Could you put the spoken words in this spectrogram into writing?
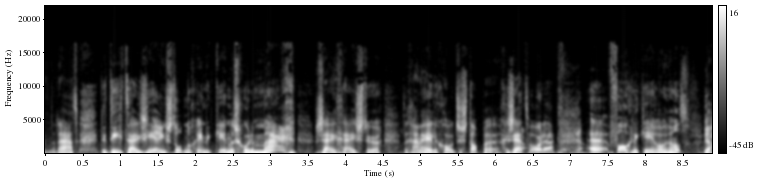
Inderdaad, de digitalisering stond nog in de kinderschoenen. Maar, zei Gijs Steur, er gaan hele grote stappen gezet worden. Eh, volgende keer, Ronald. Ja,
